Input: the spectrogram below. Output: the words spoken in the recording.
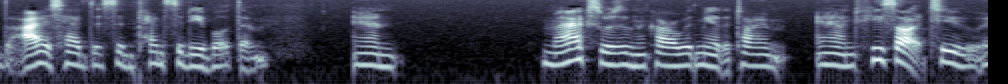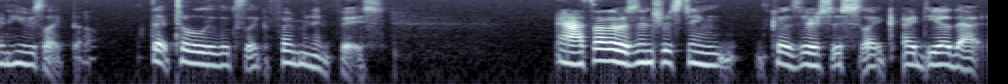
the eyes had this intensity about them. And Max was in the car with me at the time, and he saw it too, and he was like, oh, "That totally looks like a feminine face." And I thought that was interesting because there's this like idea that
